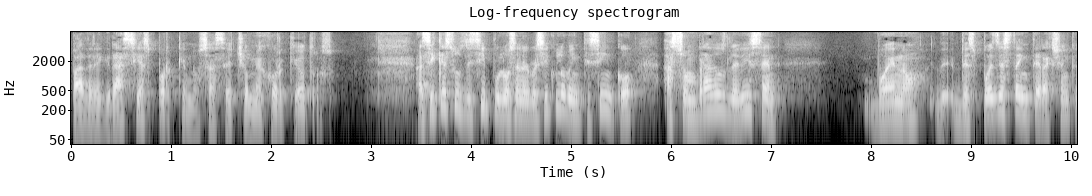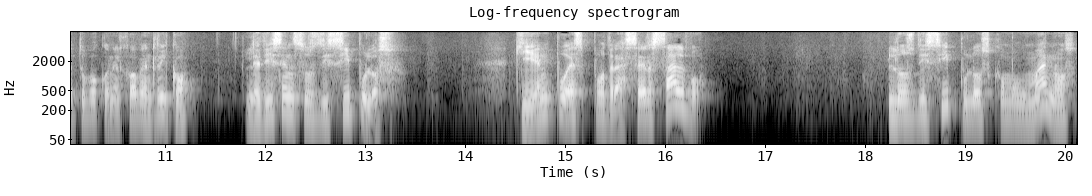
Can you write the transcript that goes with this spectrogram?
Padre, gracias porque nos has hecho mejor que otros. Así que sus discípulos en el versículo 25, asombrados le dicen, bueno, después de esta interacción que tuvo con el joven rico, le dicen sus discípulos, ¿quién pues podrá ser salvo? Los discípulos como humanos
